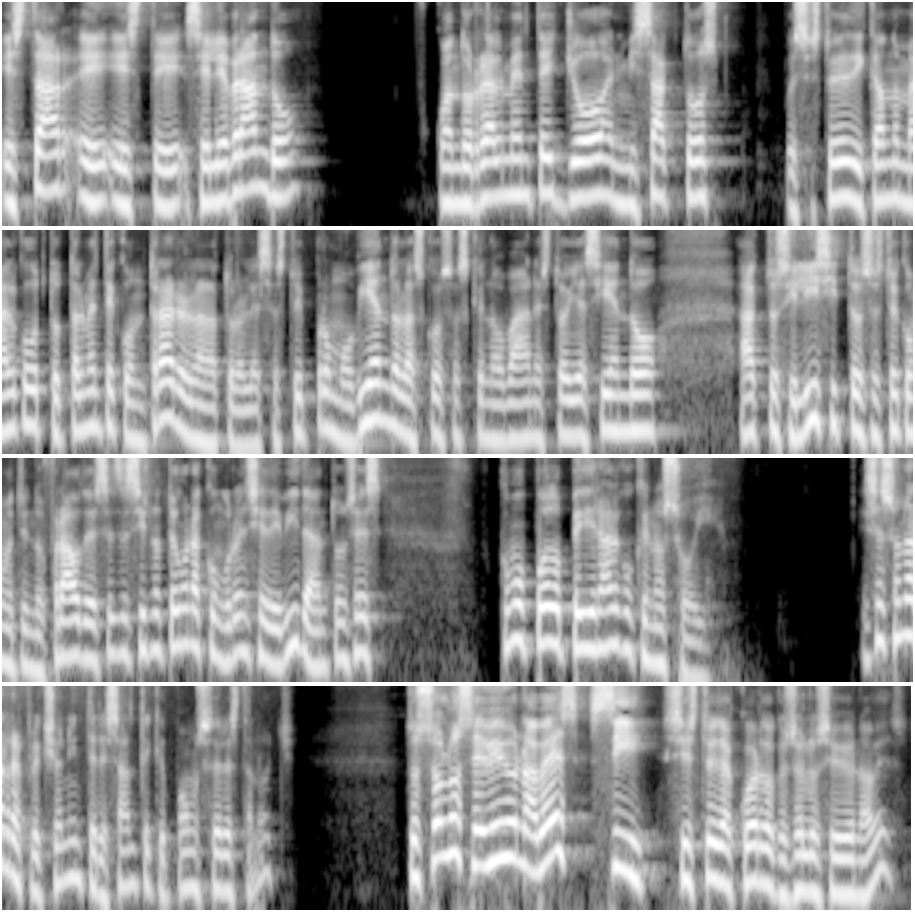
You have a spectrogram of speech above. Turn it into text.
estar eh, este, celebrando cuando realmente yo en mis actos pues estoy dedicándome a algo totalmente contrario a la naturaleza. Estoy promoviendo las cosas que no van, estoy haciendo actos ilícitos, estoy cometiendo fraudes, es decir, no tengo una congruencia de vida. Entonces, ¿cómo puedo pedir algo que no soy? Esa es una reflexión interesante que podemos hacer esta noche. Entonces, ¿solo se vive una vez? Sí, sí estoy de acuerdo que solo se vive una vez.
